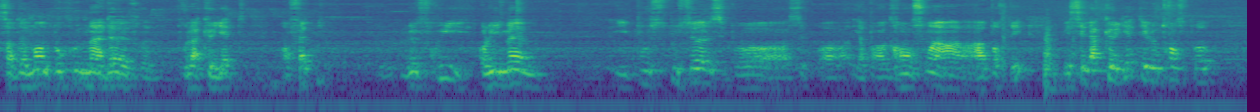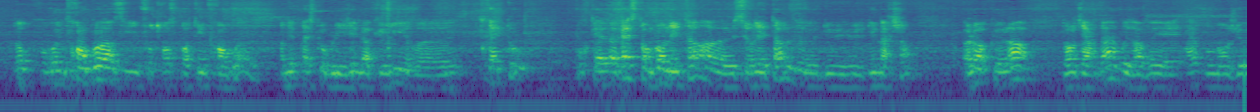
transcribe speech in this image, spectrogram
ça demande beaucoup de main-d'œuvre pour la cueillette. En fait, le fruit en lui-même, il pousse tout seul, il n'y a pas grand soin à, apporter, mais c'est la cueillette et le transport. Donc pour une framboise, il faut transporter une framboise. On est presque obligé de la cueillir euh, très tôt pour qu'elle reste en bon état euh, sur l'étal du, du marchand. Alors que là, dans le jardin, vous avez, hein, vous mangez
